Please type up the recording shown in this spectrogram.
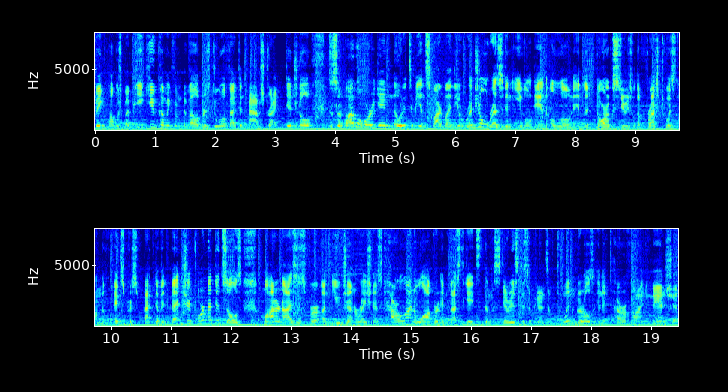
being published by PQube, coming from developers Dual Effect and Abstract Digital. The survival horror game noted to be inspired by the original Resident Evil and Alone in the Dark series with a fresh twist on the fixed perspective adventure. Tormented Souls modernizes for a new generation as Caroline Walker investigates the mysterious disappearance of twin girls in a terrifying mansion.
